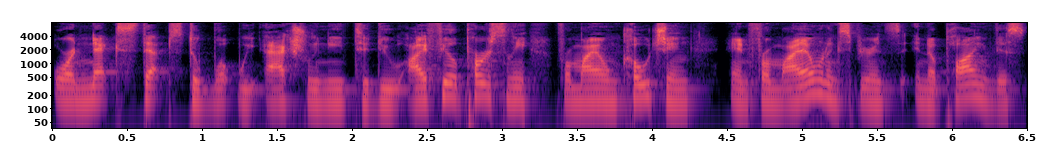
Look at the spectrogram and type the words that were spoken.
or next steps to what we actually need to do. I feel personally from my own coaching and from my own experience in applying this,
